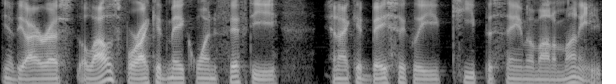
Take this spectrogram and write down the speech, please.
you know, the IRS allows for, I could make 150 and I could basically keep the same amount of money.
